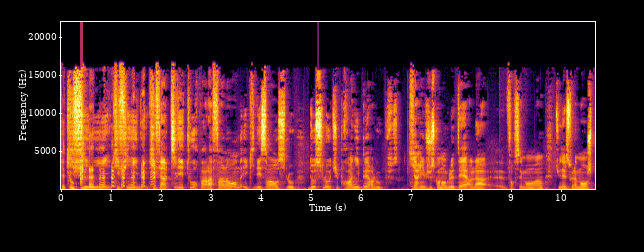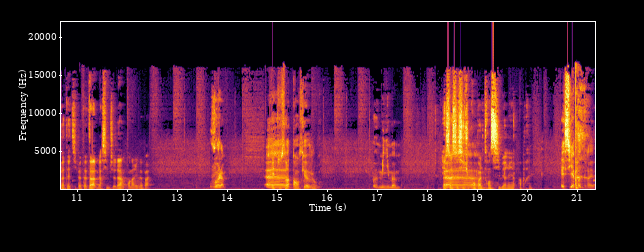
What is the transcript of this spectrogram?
C'est tout qui finit, qui finit, qui fait un petit détour par la Finlande et qui descend à Oslo. D'Oslo, tu prends un hyperloop qui arrive jusqu'en Angleterre. Là, euh, forcément, hein, tunnel sous la Manche, patati patata. Merci monsieur dame, on arrive à Paris. Voilà. Et tout ça en donc, euh, jours. euh, minimum. Et ça, c'est si tu Euh, prends pas le transsibérien après. Et s'il n'y a pas de grève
